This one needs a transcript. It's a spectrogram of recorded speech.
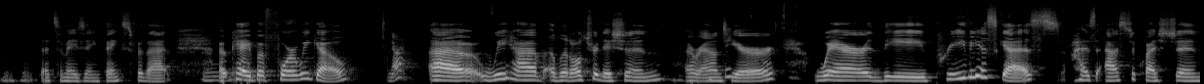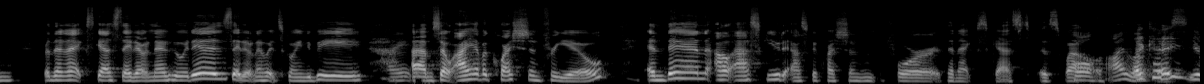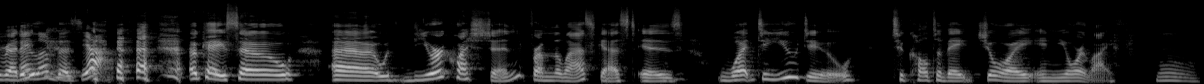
Mm-hmm. that's amazing. Thanks for that. Mm-hmm. okay before we go yeah. Uh, we have a little tradition around here where the previous guest has asked a question for the next guest. They don't know who it is, they don't know who it's going to be. Right. Um, so I have a question for you. And then I'll ask you to ask a question for the next guest as well. Cool. I love okay, this. you ready? I love this. Yeah. okay, so uh, your question from the last guest is mm-hmm. what do you do to cultivate joy in your life? Mm.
